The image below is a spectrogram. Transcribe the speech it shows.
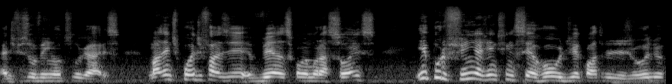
é difícil ver em outros lugares. Mas a gente pôde fazer, ver as comemorações e por fim a gente encerrou o dia 4 de julho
